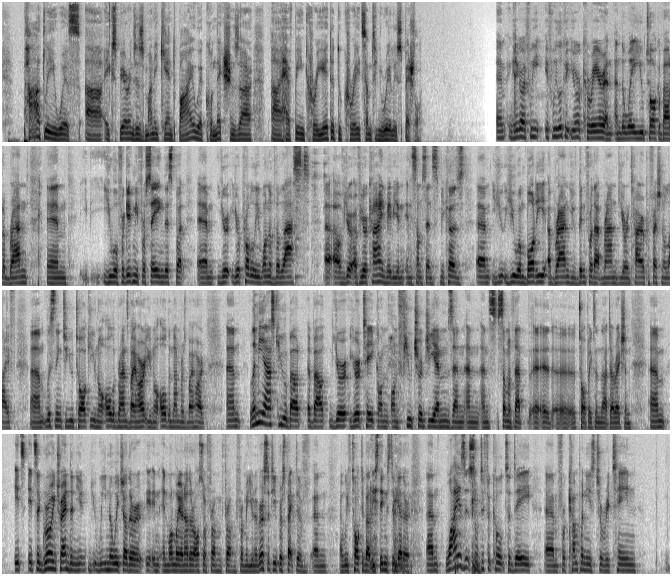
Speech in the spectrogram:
Partly with uh, experiences money can't buy, where connections are uh, have been created to create something really special. Um, Gregor, if we if we look at your career and, and the way you talk about a brand, um, you will forgive me for saying this, but um, you're you're probably one of the last uh, of your of your kind, maybe in, in some sense, because um, you you embody a brand. You've been for that brand your entire professional life. Um, listening to you talk, you know all the brands by heart. You know all the numbers by heart. Um, let me ask you about about your your take on, on future GMs and and and some of that uh, uh, topics in that direction. It's it's a growing trend, and you, you, we know each other in, in one way or another, also from, from, from a university perspective, and, and we've talked about these things together. Um, why is it so difficult today um, for companies to retain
